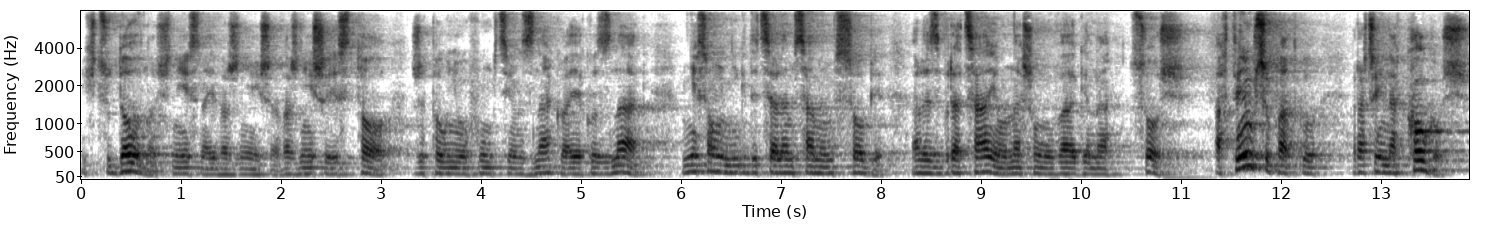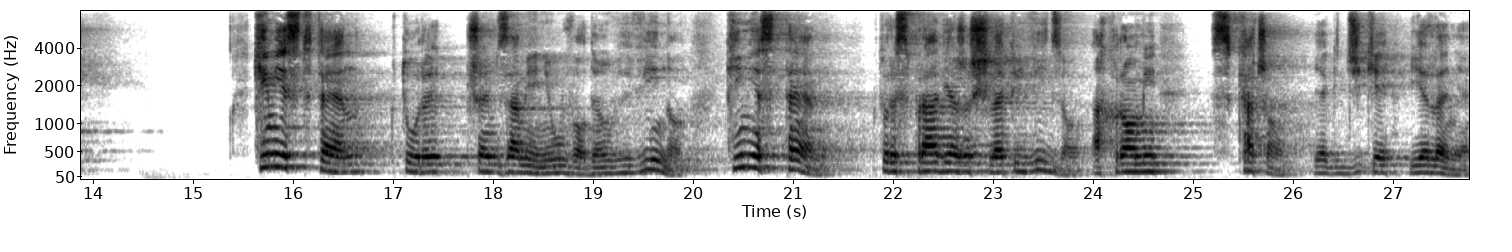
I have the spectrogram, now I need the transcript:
Ich cudowność nie jest najważniejsza. Ważniejsze jest to, że pełnią funkcję znaku, a jako znak nie są nigdy celem samym w sobie, ale zwracają naszą uwagę na coś. A w tym przypadku raczej na kogoś. Kim jest ten, który zamienił wodę w wino? Kim jest ten, który sprawia, że ślepi widzą, a chromi skaczą jak dzikie jelenie?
